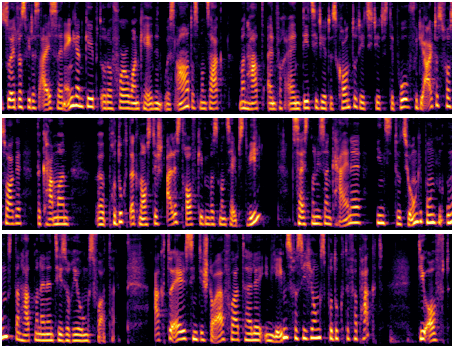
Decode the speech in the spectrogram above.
so etwas wie das ISA in England gibt oder 401k in den USA, dass man sagt, man hat einfach ein dezidiertes Konto, dezidiertes Depot für die Altersvorsorge. Da kann man äh, produktagnostisch alles draufgeben, was man selbst will. Das heißt, man ist an keine Institution gebunden und dann hat man einen Tesorierungsvorteil. Aktuell sind die Steuervorteile in Lebensversicherungsprodukte verpackt, die oft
